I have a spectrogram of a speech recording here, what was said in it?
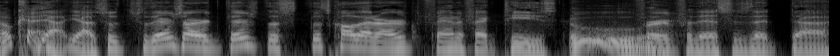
okay. Yeah, yeah. So, so there's our there's let's let's call that our fan effect tease Ooh. for for this is that uh,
